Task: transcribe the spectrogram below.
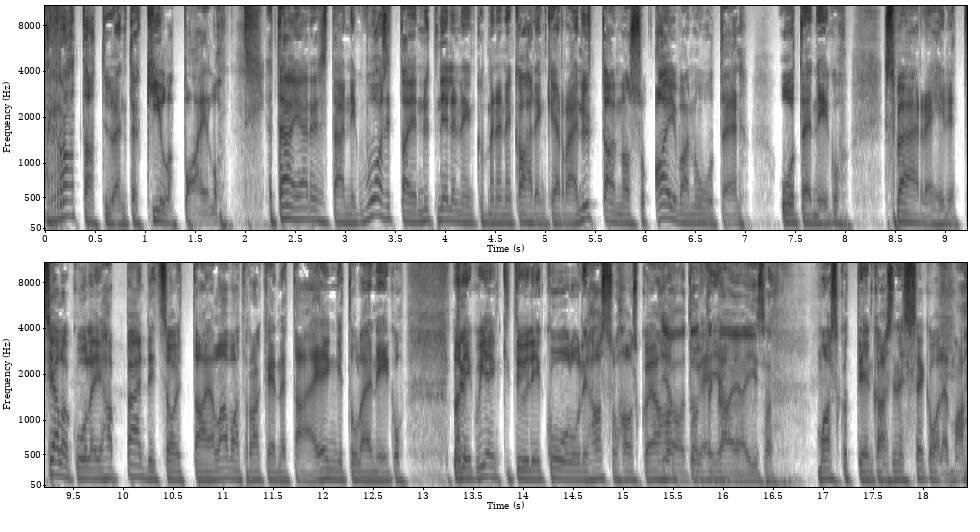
ratatyöntökilpailu. Ja tämä järjestetään niinku vuosittain nyt 42 kerran. Ja nyt tämä on noussut aivan uuteen, uuteen niinku sfääreihin. Et siellä on kuule ihan bändit soittaa ja lavat rakennetaan ja jengi tulee niinku, no niinku jenkkityyliin kuuluu, niin hassuhauskoja Joo, hattuja totta kai, ja iso. Maskottien kanssa sinne sekoilemaan.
